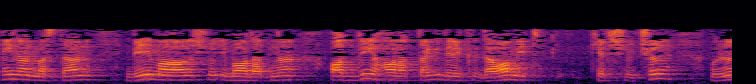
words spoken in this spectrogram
qiynalmasdan bemalol shu ibodatni oddiy holatdagidek davom etib ketishi uchun uni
